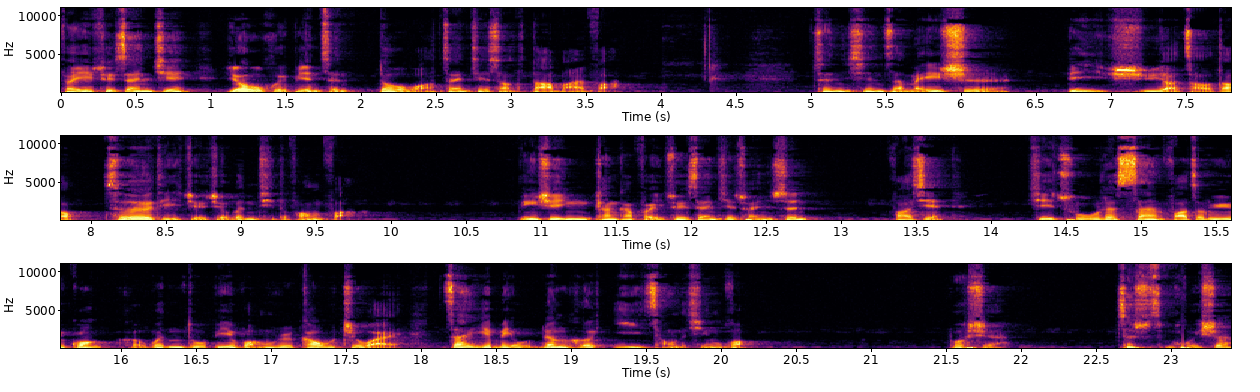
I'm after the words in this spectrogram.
翡翠战舰又会变成斗王战舰上的大玩法。趁现在没事。必须要找到彻底解决问题的方法。明星看看翡翠战舰船身，发现其除了散发着绿光和温度比往日高之外，再也没有任何异常的情况。博士，这是怎么回事？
